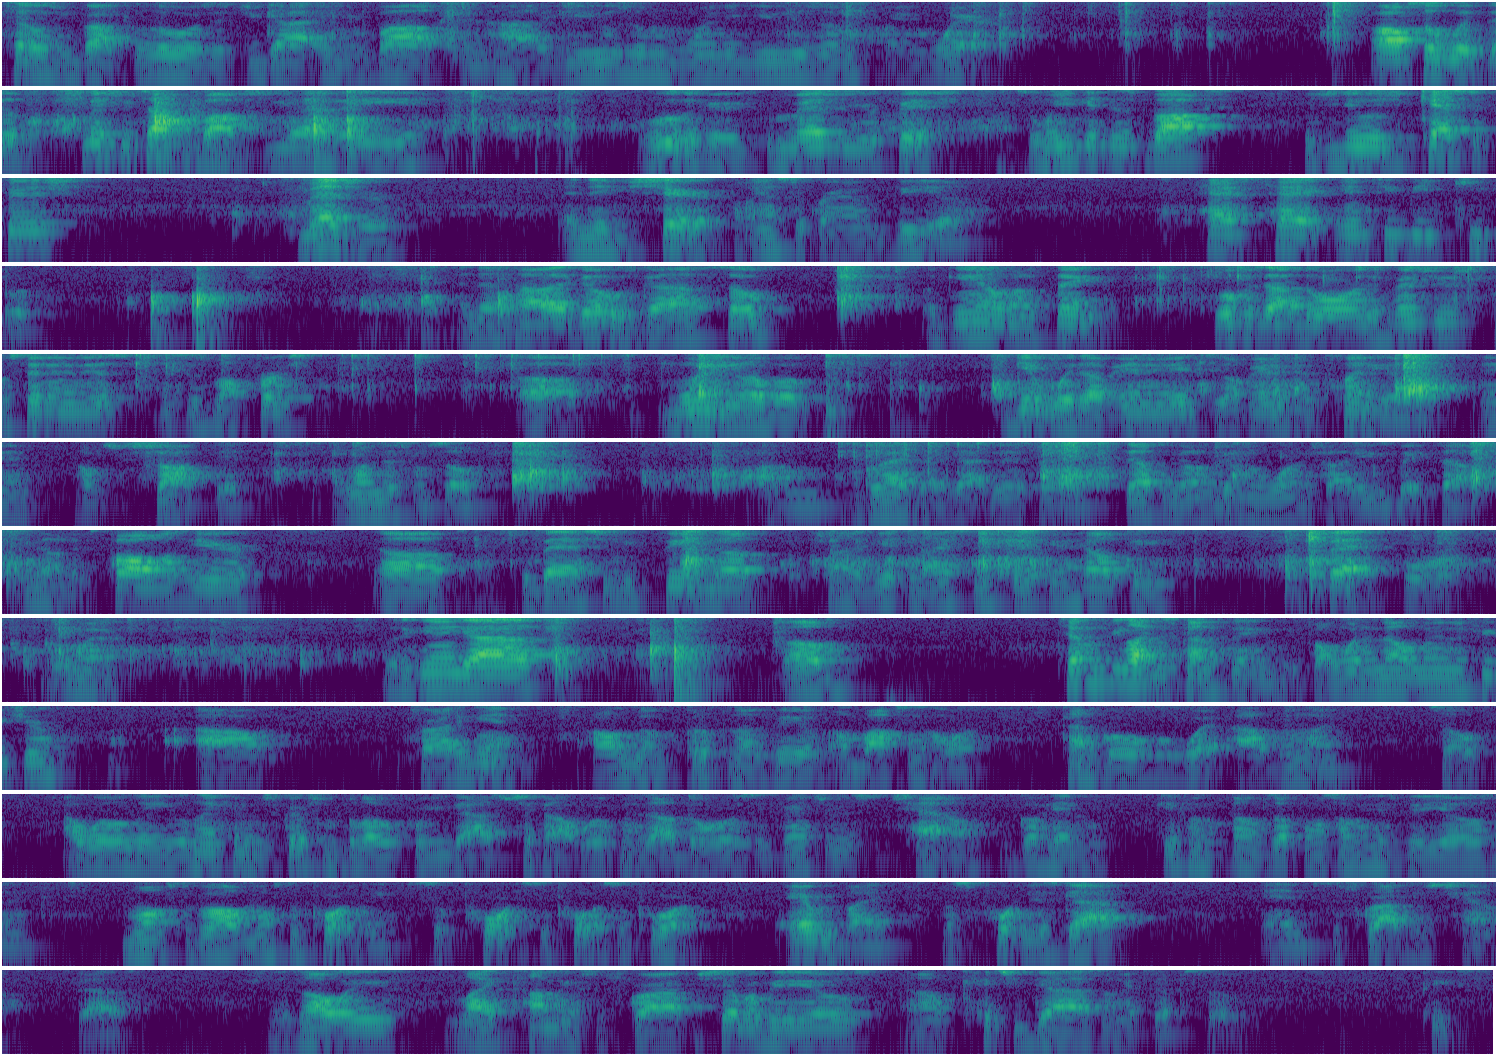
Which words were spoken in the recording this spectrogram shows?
Tells you about the lures that you got in your box and how to use them, when to use them, and where. Also, with the mystery tackle box, you have a ruler here. You can measure your fish. So when you get this box, what you do is you catch the fish, measure, and then you share it on Instagram via hashtag MTB Keeper. And that's how it goes, guys. So, again, I want to thank Wilkins Outdoors Adventures for sending this. This is my first uh, winning of a giveaway that I've entered into. I've entered in plenty of it, and I was shocked that I won this one. So I'm glad that I got this. I'm definitely gonna get an award and try these baits out. Now it falls here. Uh, the bass should be feeding up, trying to get nice and thick and healthy and fat for the winter. But again, guys, um, tell me if you like this kind of thing. If I win another one in the future, I'll try it again. I'll you know, put up another video of unboxing or kind of go over what I won. So I will leave a link in the description below for you guys to check out Wilkins Outdoors Adventures channel. Go ahead and give him a thumbs up on some of his videos and most of all, most importantly, support, support, support everybody. But support this guy and subscribe to his channel, guys. As always, like, comment, subscribe, share my videos, and I'll catch you guys on the next episode. Peace.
